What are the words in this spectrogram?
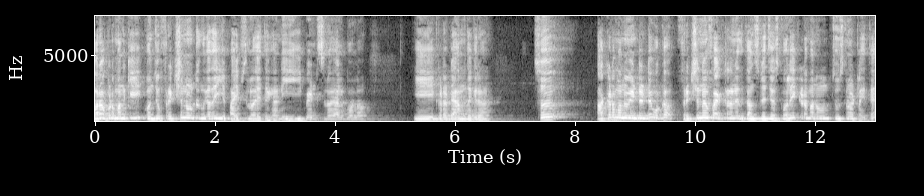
మరి అప్పుడు మనకి కొంచెం ఫ్రిక్షన్ ఉంటుంది కదా ఈ పైప్స్లో అయితే కానీ ఈ బెండ్స్లో ఎల్బోలో ఈ ఇక్కడ డ్యామ్ దగ్గర. సో అక్కడ మనం ఏంటంటే ఒక ఫ్రిక్షన్ ఫ్యాక్టర్ అనేది కన్సిడర్ చేసుకోవాలి. ఇక్కడ మనం చూసుకున్నట్లయితే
